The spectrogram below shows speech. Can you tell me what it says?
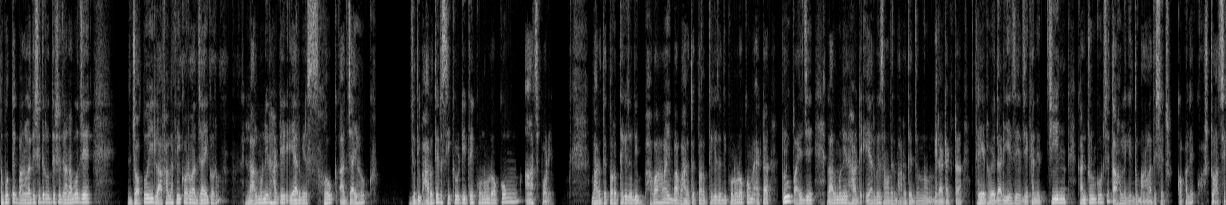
তো প্রত্যেক বাংলাদেশিদের উদ্দেশ্যে জানাব যে, যতই লাফালাফি করো আর যাই করো, লালমনিরহাটে এয়ারবেস হোক আর যাই হোক, যদি ভারতের সিকিউরিটিতে কোনো রকম আঁচ পড়ে ভারতের তরফ থেকে যদি ভাবা হয় বা ভারতের তরফ থেকে যদি কোনো রকম একটা ক্লু পায় যে লালমনিরহাট এয়ারবেস আমাদের ভারতের জন্য বিরাট একটা থ্রেট হয়ে দাঁড়িয়েছে, যেখানে চীন কন্ট্রোল করছে, তাহলে কিন্তু বাংলাদেশের কপালে কষ্ট আছে।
